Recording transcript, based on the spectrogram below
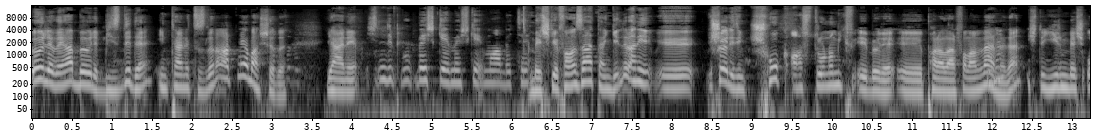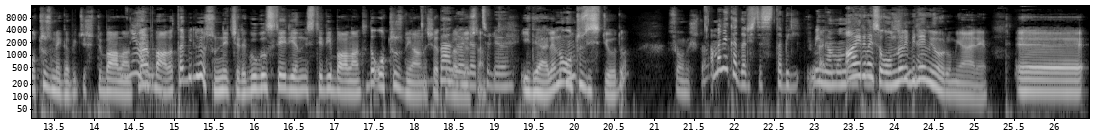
Öyle veya böyle bizde de internet hızları artmaya başladı. Yani Şimdi bu 5G 5G muhabbeti 5G falan zaten gelir. Hani e, şöyle diyeyim çok astronomik e, böyle e, paralar falan vermeden işte 25-30 megabit üstü bağlantılar Yani. bağlatabiliyorsun. Neticede Google Stadia'nın istediği bağlantı da 30'du yanlış ben de öyle hatırlamıyorsam. hatırlıyorum. İdealini 30 istiyordu sonuçta. Ama ne kadar işte stabil bilmiyorum. Onu Ayrı mesela onları bilemiyorum yani. Ee,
